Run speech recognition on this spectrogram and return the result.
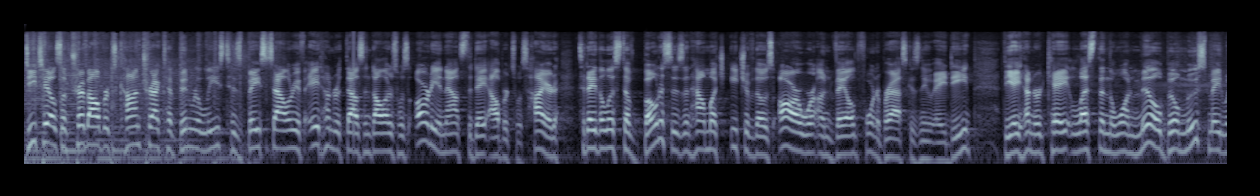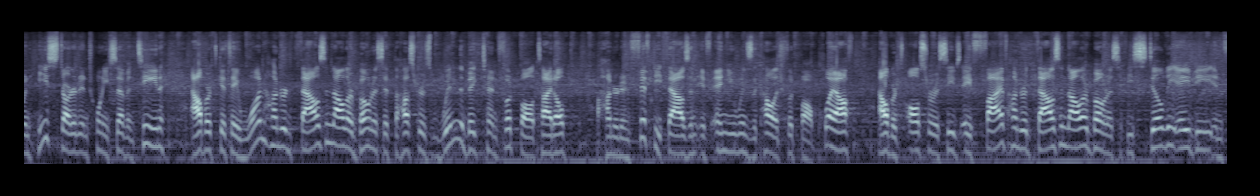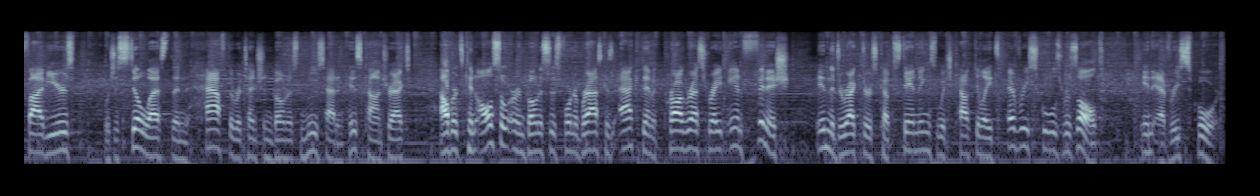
Details of Trev Alberts' contract have been released. His base salary of $800,000 was already announced the day Alberts was hired. Today, the list of bonuses and how much each of those are were unveiled for Nebraska's new AD. The 800K less than the one mil Bill Moos made when he started in 2017. Alberts gets a $100,000 bonus if the Huskers win the Big Ten football title, 150,000 if NU wins the college football playoff, Alberts also receives a $500,000 bonus if he's still the AD in five years, which is still less than half the retention bonus Moos had in his contract. Alberts can also earn bonuses for Nebraska's academic progress rate and finish in the Directors Cup standings, which calculates every school's result in every sport.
